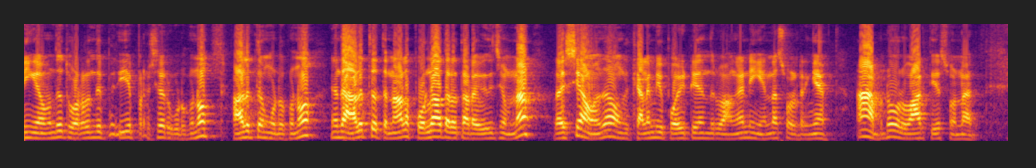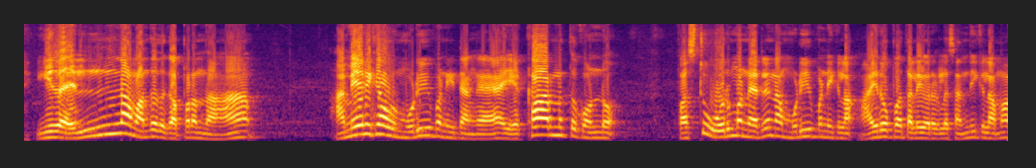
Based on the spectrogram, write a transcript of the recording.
நீங்கள் வந்து தொடர்ந்து பெரிய ப்ரெஷர் கொடுக்கணும் அழுத்தம் கொடுக்கணும். இந்த அழுத்தத்தினால பொருளாதார தடை விதிச்சோம்னா ரஷ்யா வந்து அவங்க கிளம்பி போயிட்டே இருந்துருவாங்க. நீங்கள் என்ன சொல்கிறீங்க அப்படின்னு ஒரு வார்த்தையை சொன்னார். இதெல்லாம் வந்ததுக்கப்புறம் தான் அமெரிக்கா ஒரு முடிவு பண்ணிட்டாங்க. எக்காரணத்தை கொண்டும்? ஃபஸ்ட்டு ஒரு மணி நேரத்தில் நான் முடிவு பண்ணிக்கலாம். ஐரோப்பா தலைவர்களை சந்திக்கலாமா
